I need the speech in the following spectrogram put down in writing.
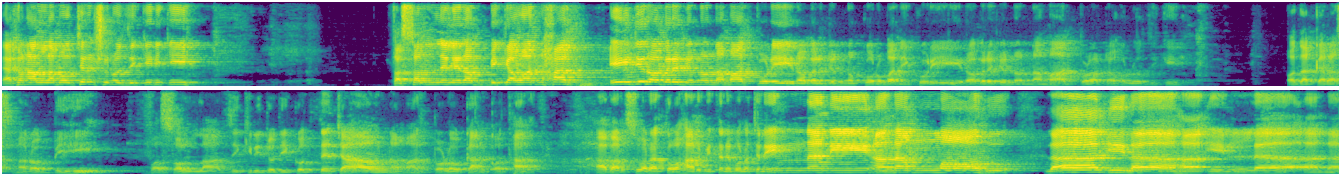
এখন আল্লাহ বলছেন, শুনো, জিকির কি? ফাসাল্লিলি রাব্বিকা ওয়ানহার। এই যে রবের জন্য নামাজ পড়ি, রবের জন্য কোরবানি করি, রবের জন্য নামাজ পড়াটা হলো জিকির। অদাকার আসমা রব্বিহি ফসল্লা। জিকির যদি করতে চাও, নামাজ পড়ো, কার কথা? আবার সোরা তোহার ভিতরে বলেছেন, ইন্নানি আনাল্লাহু লা ইলাহা ইল্লা আনা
